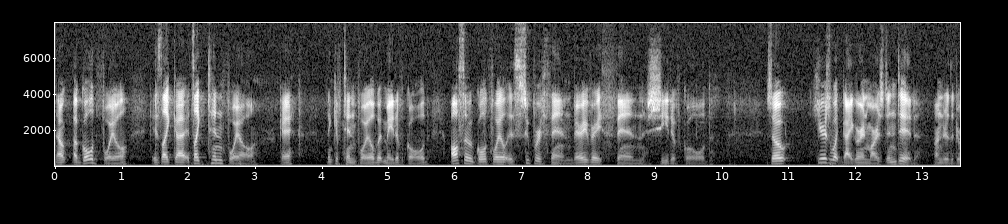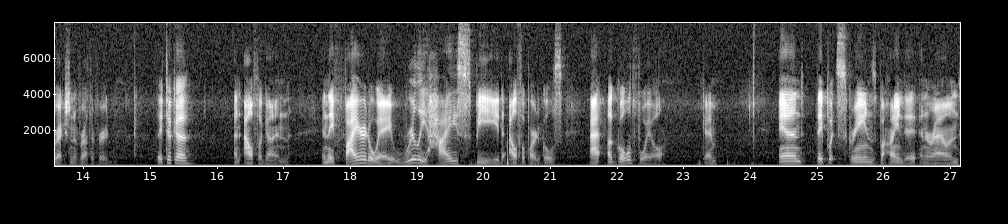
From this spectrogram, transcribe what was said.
Now, a gold foil is like uh, it's like tin foil. Okay, think of tin foil, but made of gold. Also, gold foil is super thin, very very thin sheet of gold. So here's what Geiger and Marsden did under the direction of Rutherford. They took a an alpha gun, and they fired away really high speed alpha particles at a gold foil. Okay? And they put screens behind it and around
